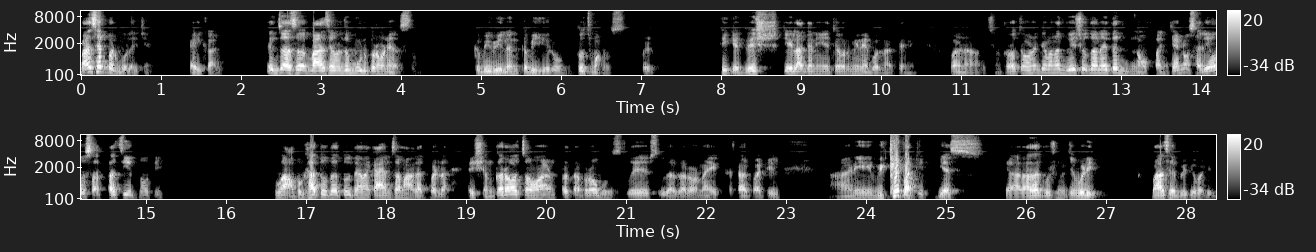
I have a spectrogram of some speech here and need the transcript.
बाळासाहेब पण बोलायचे काही काळ. त्यांचं असं बाळासाहेबांचं मूडप्रमाणे असतं. कभी व्हिलन कभी हिरो तोच माणूस. पण ठीक आहे द्वेष केला का नाही याच्यावर मी नाही बोलणार त्यांनी. पण शंकरराव चव्हाणांच्या मनात द्वेष होता नाही तर पंच्याण्णव साली अहो सत्ताच येत नव्हती. किंवा अपघात होता तो त्यांना कायमचा महागात पडला. हे शंकरराव चव्हाण प्रतापराव भोसले सुधाकरराव नाईक खताळ पाटील आणि विखे पाटील येस त्या राधाकृष्णाचे वडील बाळासाहेब विखे पाटील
